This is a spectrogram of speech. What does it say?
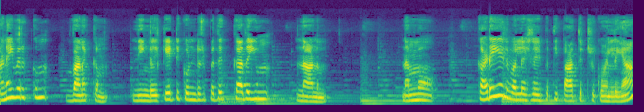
அனைவருக்கும் வணக்கம். நீங்கள் கேட்டுக்கொண்டிருப்பது கதையும் நானும். நம்ம கடையில் வள்ளல்களை பற்றி பார்த்துட்டு இருக்கோம் இல்லையா?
